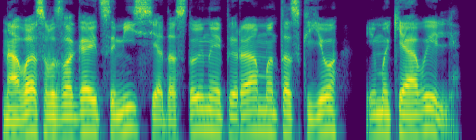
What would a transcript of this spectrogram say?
На вас возлагается миссия, достойная пера Монтаскьо и Макиавелли.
